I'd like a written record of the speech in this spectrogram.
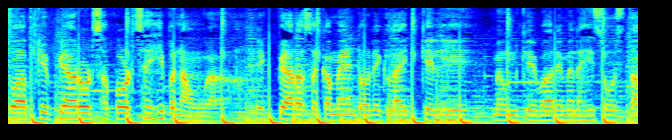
तो आपके प्यार और सपोर्ट से ही बनाऊँगा। एक प्यारा सा कमेंट और एक लाइक के लिए मैं उनके बारे में नहीं सोचता,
